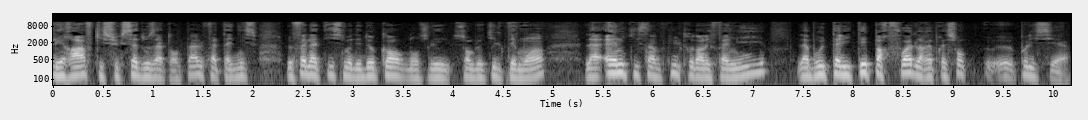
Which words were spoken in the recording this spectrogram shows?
les raves qui succèdent aux attentats, le, fanatisme des deux camps dont il est, semble-t-il, témoin, la haine qui s'infiltre dans les familles, la brutalité parfois de la répression euh, policière.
